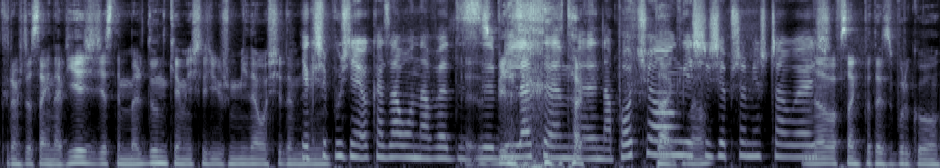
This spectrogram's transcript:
którą się dostaje na wjeździe, z tym meldunkiem, jeśli już minęło 7 dni. Jak się później okazało, nawet z, Z bile- biletem tak. e, na pociąg, Tak, no. jeśli się przemieszczałeś. No, bo w Sankt Petersburgu e,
